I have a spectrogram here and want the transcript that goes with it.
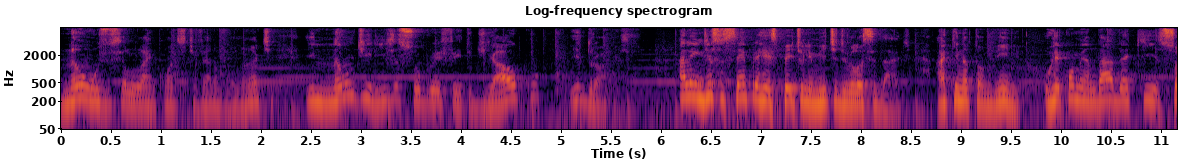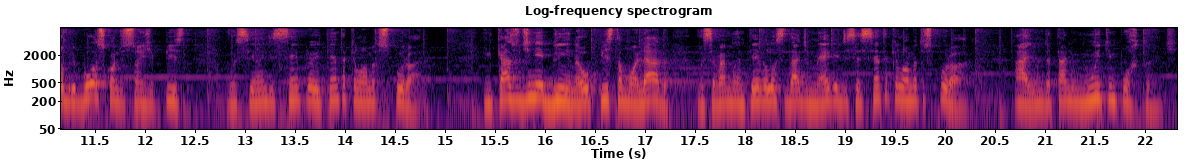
Não use o celular enquanto estiver no volante e não dirija sob o efeito de álcool e drogas. Além disso, sempre respeite o limite de velocidade. Aqui na Tombini, o recomendado é que, sobre boas condições de pista, você ande sempre a 80 km por hora. Em caso de neblina ou pista molhada, você vai manter a velocidade média de 60 km por hora. Ah, e um detalhe muito importante:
